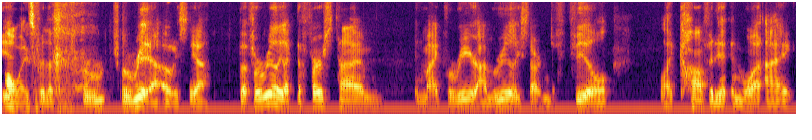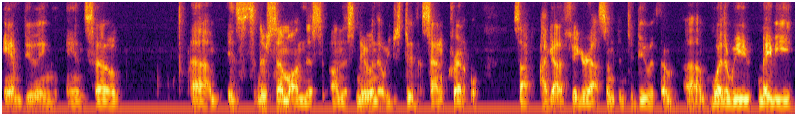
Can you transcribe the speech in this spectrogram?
it- Always. for the for for real, always yeah. But for really like the first time in my career, I'm really starting to feel like confident in what I am doing, and so um, it's there's some on this on this new one that we just did that sound incredible. So I, I got to figure out something to do with them. Um, whether we maybe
